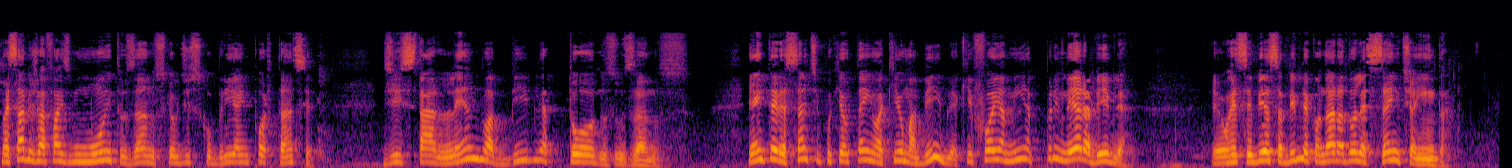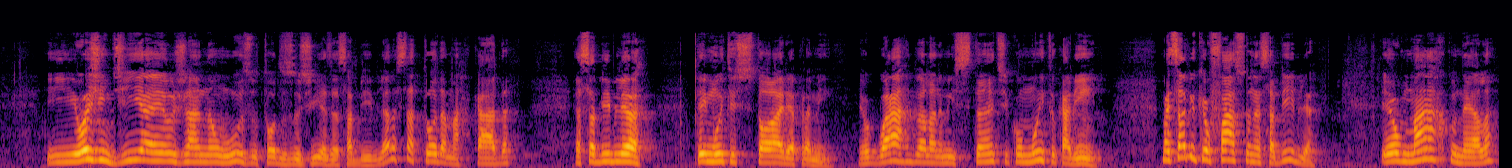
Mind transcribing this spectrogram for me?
Mas sabe, já faz muitos anos que eu descobri a importância de estar lendo a Bíblia todos os anos. E é interessante porque eu tenho aqui uma Bíblia que foi a minha primeira Bíblia. Eu recebi essa Bíblia quando era adolescente ainda. E hoje em dia eu já não uso todos os dias essa Bíblia, ela está toda marcada. Essa Bíblia tem muita história para mim. Eu guardo ela na minha estante com muito carinho. Mas sabe o que eu faço nessa Bíblia? Eu marco nela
